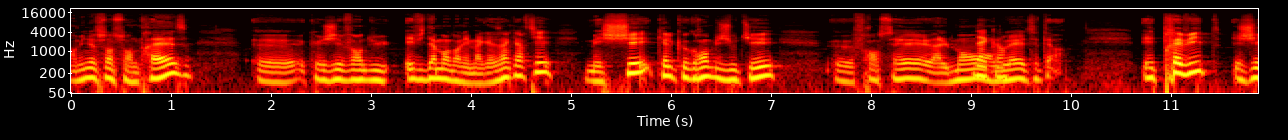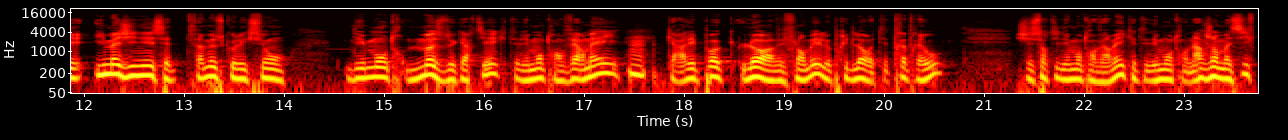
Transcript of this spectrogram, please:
en 1973 euh, que j'ai vendues évidemment dans les magasins quartier, mais chez quelques grands bijoutiers euh, français, allemands, anglais, etc. Et très vite, j'ai imaginé cette fameuse collection des montres Moss de quartier, qui étaient des montres en vermeil, Mm. car à l'époque, l'or avait flambé, le prix de l'or était très très haut. J'ai sorti des montres en vermeil qui étaient des montres en argent massif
